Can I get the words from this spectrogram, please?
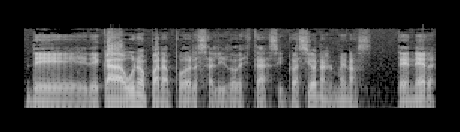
de, de cada uno para poder salir de esta situación, al menos tener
